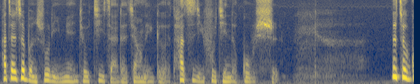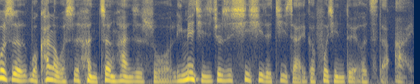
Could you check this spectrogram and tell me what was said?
他在这本书里面就记载了这样的一个他自己父亲的故事。那这个故事我看了，我是很震撼，是说里面其实就是细细的记载一个父亲对儿子的爱，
